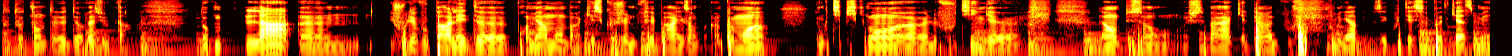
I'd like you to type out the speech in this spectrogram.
tout autant de résultats. Donc là, je voulais vous parler de, premièrement, bah, qu'est-ce que je ne fais par exemple un peu moins. Donc typiquement, le footing, là en plus, je sais pas à quelle période vous, vous regardez, vous écoutez ce podcast, mais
